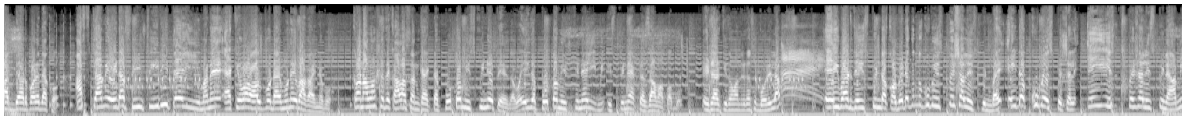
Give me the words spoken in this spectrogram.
বাদ দেওয়ার পরে দেখো, আজকে আমি এটা ফ্রি ফ্রিতেই মানে একেবারে অল্প ডায়মন্ডেই বাগাই নেব। কারণ আমার সাথে ক্যারেক্টার প্রথম স্পিনে পেয়ে যাব। এই যে প্রথম স্পিনে স্পিনে একটা জামা পাবো। এটা আর কি তোমাদের কাছে বলিলাম। এইবার যে স্পিনটা করবে, এটা কিন্তু খুব স্পেশাল স্পিন ভাই। এইটা খুব স্পেশাল এই স্পেশাল স্পিনে আমি,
